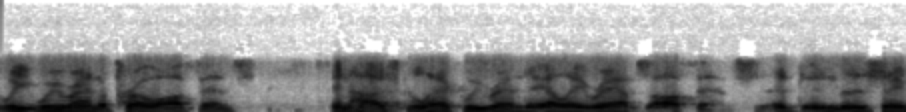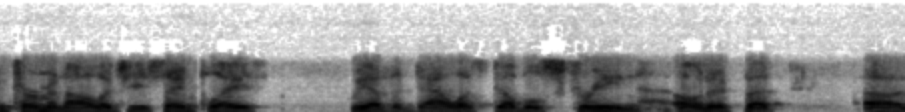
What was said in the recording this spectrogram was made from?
We we ran a pro offense in high school. Heck, we ran the LA Rams offense in the same terminology, same plays. We have the Dallas double screen on it, but uh,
